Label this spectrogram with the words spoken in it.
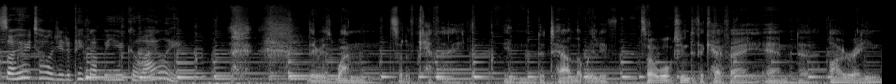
So who told you to pick up a ukulele? there is one sort of cafe in town that we live. So I walked into the cafe, and uh, Irene,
